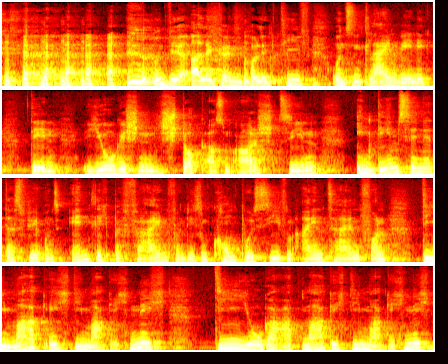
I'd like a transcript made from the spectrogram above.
und wir alle können kollektiv uns ein klein wenig den yogischen Stock aus dem Arsch ziehen, in dem Sinne, dass wir uns endlich befreien von diesem kompulsiven Einteilen von die mag ich, die mag ich nicht, die Yoga-Art mag ich, die mag ich nicht.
